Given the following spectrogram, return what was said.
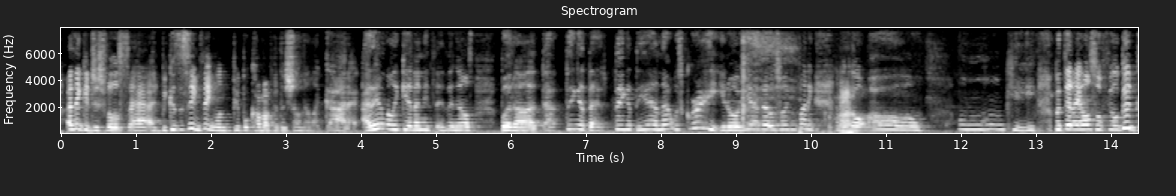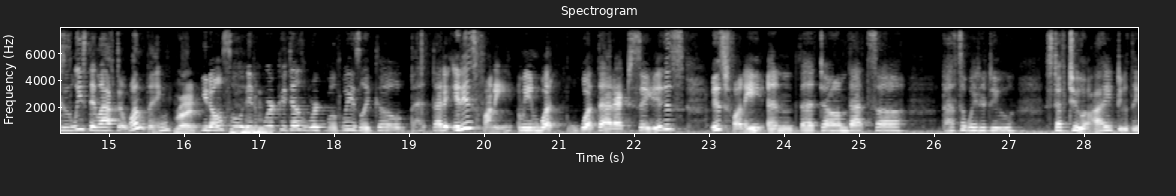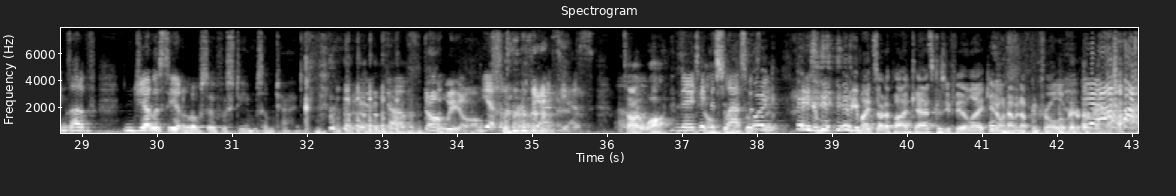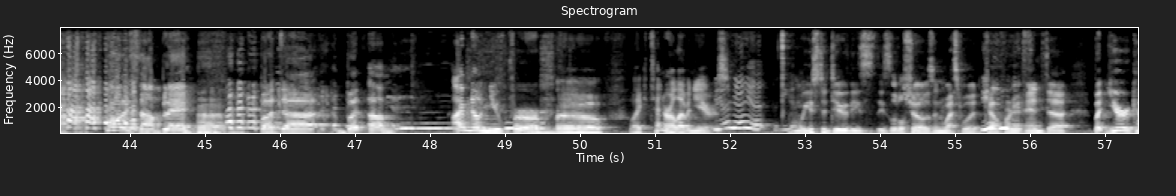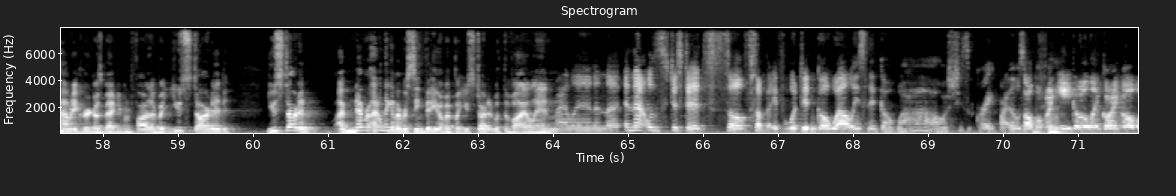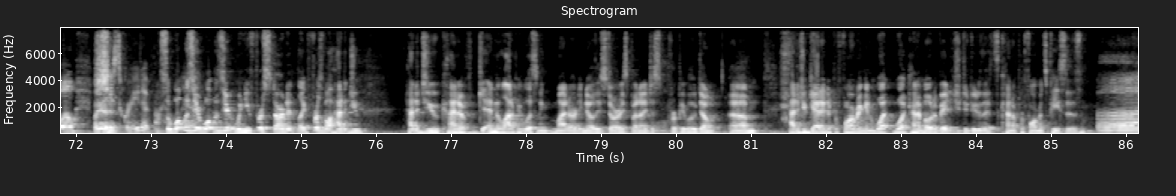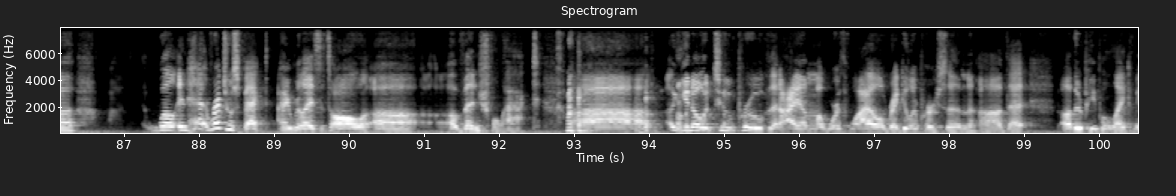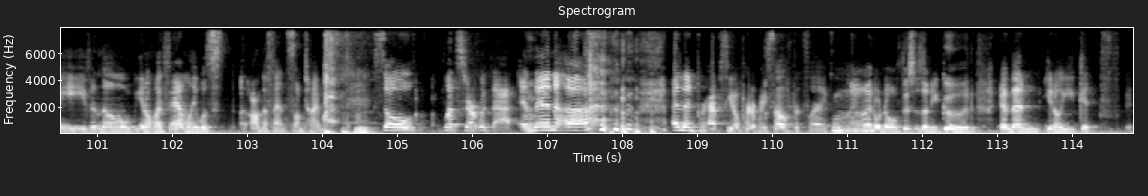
I think it just feels sad because the same thing when people come up to the show and they're like, God, I, I didn't really get anything else, but uh, that thing at that thing at the end that was great. You know, yeah, that was fucking funny. And I go, oh. Oh, Okay, but then I also feel good because at least they laughed at one thing, Right. You know, so it work. It does work both ways. Like, oh, that that it is funny. I mean, what what that act is saying is is funny, and that um, that's uh, that's a way to do stuff too. I do things out of jealousy and low self esteem sometimes. and, um, Don't we all? yes, of course, yes, yes. That's how I walk. May I take this glass with me? Maybe you, maybe you might start a podcast because you feel like you don't have enough control over your career. Por example. but uh, but um, I've known you for uh, like ten or eleven years. Yeah, yeah, yeah. yeah. And we used to do these these little shows in Westwood, Yeah, California, yes, and uh, but your comedy career goes back even farther. But you started, you started. I've never, I don't think I've ever seen video of it, but you started with the violin. violin and the and that was just it. So if somebody if it didn't go well, at least they'd go, "Wow, she's a great." Vi-. It was all about my ego, like going, "Oh well, yeah. she's great at violin." So what was your what was your when you first started? Like first of all, how did you how did you kind of get? And a lot of people listening might already know these stories, but I just for people who don't, um, how did you get into performing, and what what kind of motivated you to do this kind of performance pieces? Uh, well, in he- retrospect, I realize it's all uh, a vengeful act. uh, you know, to prove that I am a worthwhile, regular person, uh, that other people like me, even though, you know, my family was on the fence sometimes. so let's start with that. And then, uh, and then perhaps, you know, part of myself that's like, "Mm, I don't know if this is any good. And then, you know, you get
